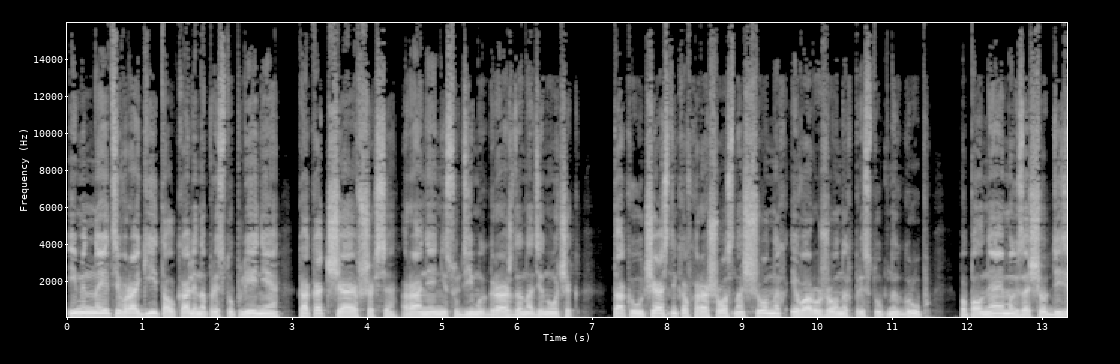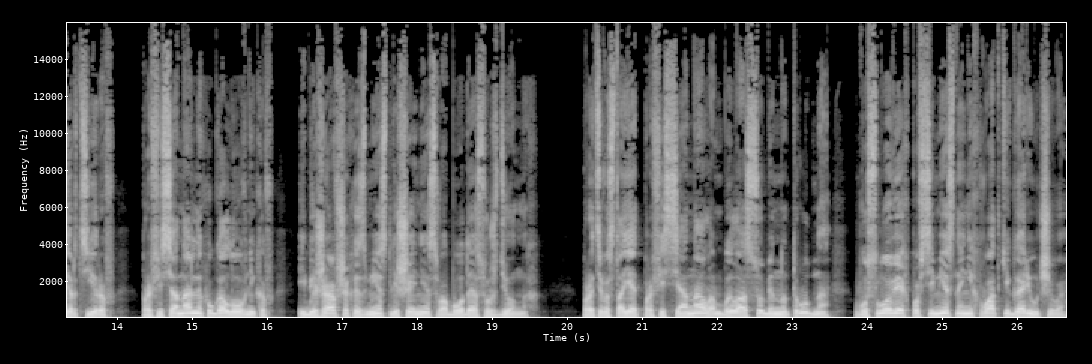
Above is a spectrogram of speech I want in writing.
Именно эти враги толкали на преступления как отчаявшихся, ранее несудимых граждан-одиночек, так и участников хорошо оснащенных и вооруженных преступных групп, пополняемых за счет дезертиров – профессиональных уголовников и бежавших из мест лишения свободы осужденных. Противостоять профессионалам было особенно трудно в условиях повсеместной нехватки горючего,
